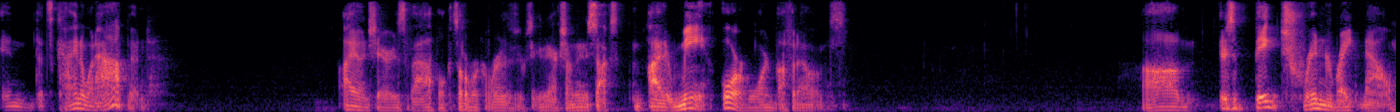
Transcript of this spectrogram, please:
And that's kind of what happened. I own shares of Apple because I don't work for taking action on any stocks either me or Warren Buffett owns. Um, there's a big trend right now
